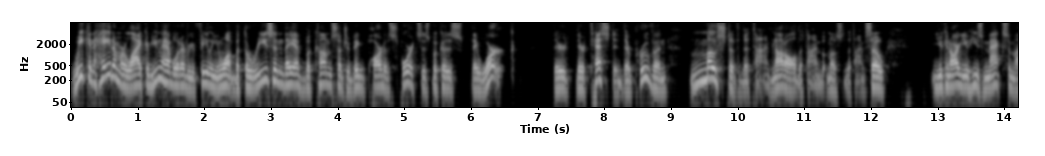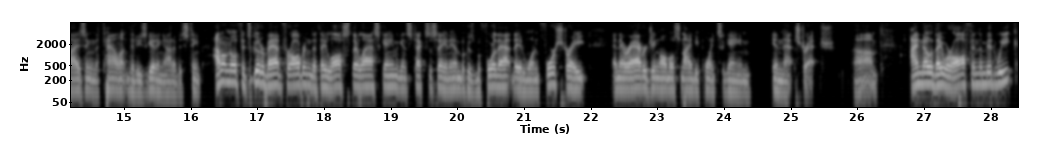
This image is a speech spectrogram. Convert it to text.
we can hate them or like them. You can have whatever you're feeling you want, but the reason they have become such a big part of sports is because they work they're they're tested, they're proven most of the time, not all the time, but most of the time. So you can argue he's maximizing the talent that he's getting out of his team. I don't know if it's good or bad for Auburn that they lost their last game against Texas A&M because before that they had won four straight and they were averaging almost 90 points a game in that stretch. Um, I know they were off in the midweek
